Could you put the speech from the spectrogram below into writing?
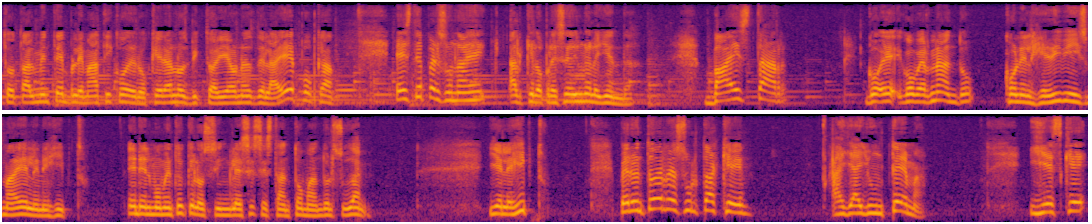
totalmente emblemático de lo que eran los victorianos de la época. Este personaje, al que lo precede una leyenda, va a estar eh, gobernando con el Jedive Ismael en Egipto, en el momento en que los ingleses están tomando el Sudán y el Egipto. Pero entonces resulta que ahí hay un tema, y es que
